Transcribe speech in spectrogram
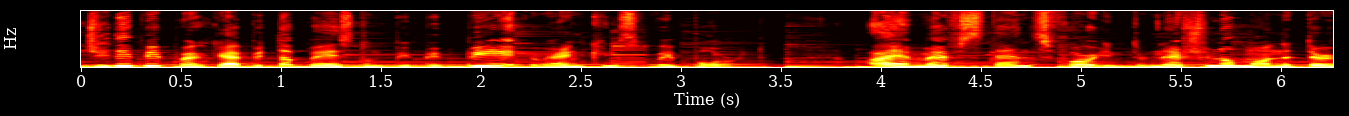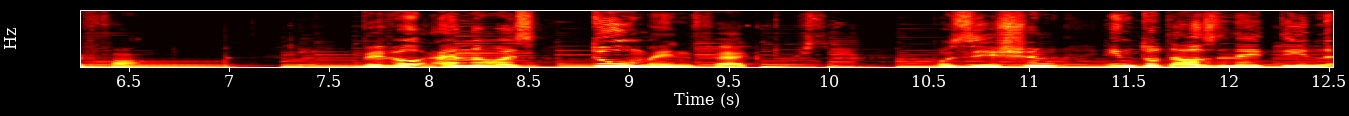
GDP per capita based on PPP rankings report. IMF stands for International Monetary Fund. We will analyze two main factors. Position in 2018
